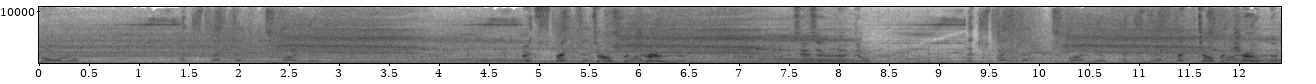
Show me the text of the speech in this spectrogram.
moron. Expecto Patronum! This is it, really, though. Expecto Patronum! Expecto Patronum!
